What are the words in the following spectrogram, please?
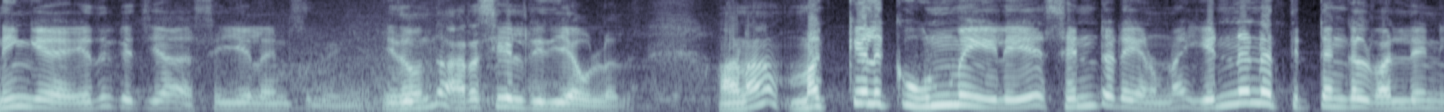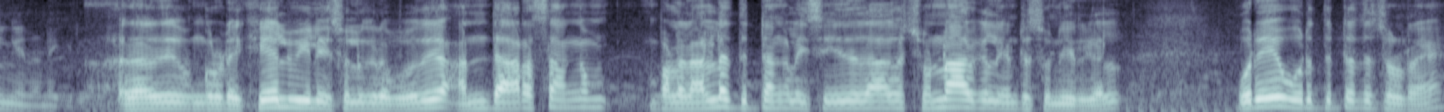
நீங்கள் எதிர்கட்சியாக செய்யலைன்னு சொல்லுவீங்க. இது வந்து அரசியல் ரீதியாக உள்ளது. ஆனால் மக்களுக்கு உண்மையிலேயே சென்றடையணும்னா என்னென்ன திட்டங்கள் வரலன்னு நீங்கள் நினைக்கிறீங்க? அதாவது உங்களுடைய கேள்வியிலே சொல்கிற போது அந்த அரசாங்கம் பல நல்ல திட்டங்களை செய்ததாக சொன்னார்கள் என்று சொன்னீர்கள். ஒரே ஒரு திட்டத்தை சொல்கிறேன்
